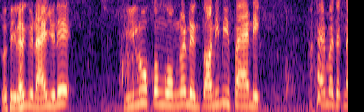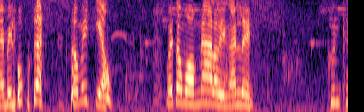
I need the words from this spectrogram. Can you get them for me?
ตัวสีเหลืองอยู่ไหนอยู่นี่ มีลูกก็งงแล้วหนึ่งตอนนี้มีแฟนอีก แฟนมาจากไหนไม่รู้เพื่อน เราไม่เกี่ยว ไม่ต้องมองหน้าเราอย่างนั้นเลย คุณค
